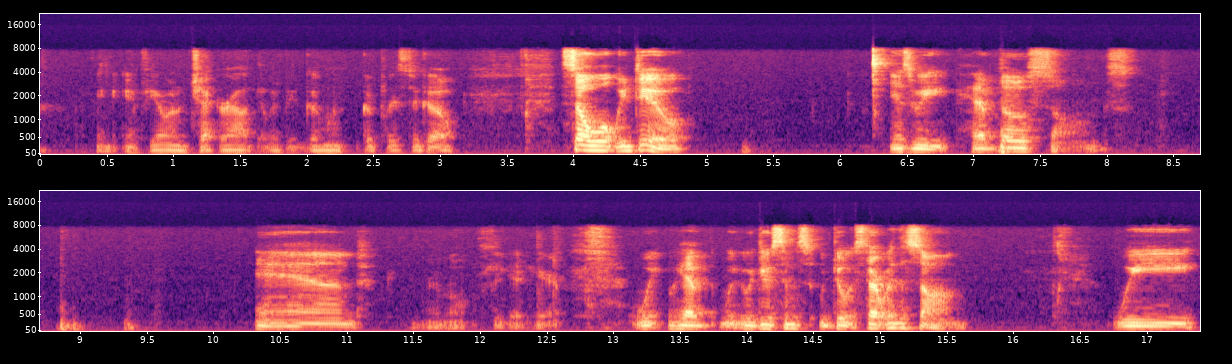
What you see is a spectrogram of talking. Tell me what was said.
I think if you want to check her out, that would be a good one, good place to go. So what we do is we have those songs, and let's see here. We, we have we, we do some we do start with a song. We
